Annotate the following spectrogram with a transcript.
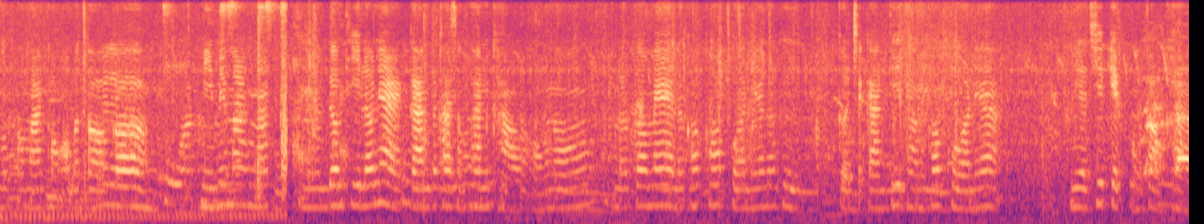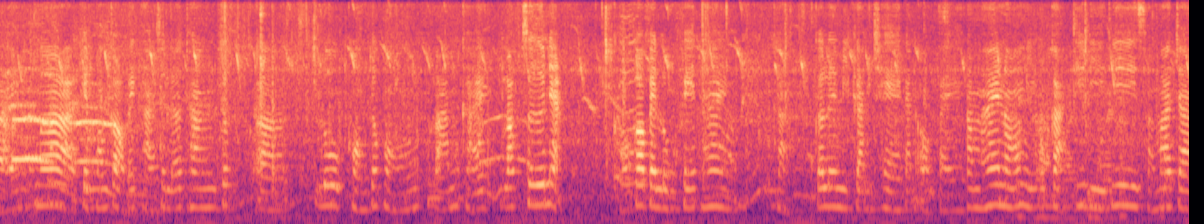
งบประมาณของอบตก็มีไม่มากนักเดิมทีแล้วเนี่ยการประชาสัมพันธ์ข่าวของน้อง แล้วก็แม่แล้วก็ครอบครัวเนี้ก็คือเกิดจากการที่ทางครอบครัวเนี่ยมีอาชีพเก็บของเก่าขาย เมื่อเก็บของเก่าไปขายเสร็จแล้วทางเจ้าลูกของเจ้าของร้านขายรับซื้อเนี่ยเขาก็ไปลงเฟซให้ ก็เลยมีการแชร์กันออกไปทำให้น้องมีโอกาสที่ดีที่สามารถจะ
